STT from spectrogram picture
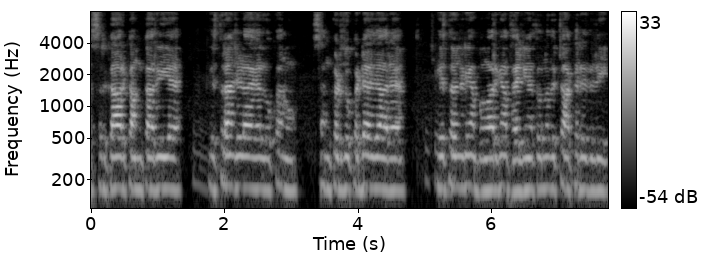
ਸਰਕਾਰ ਕੰਮ ਕਰ ਰਹੀ ਹੈ ਕਿਸ ਤਰ੍ਹਾਂ ਜਿਹੜਾ ਹੈਗਾ ਲੋਕਾਂ ਨੂੰ ਸੰਕਟ ਚੋਂ ਕੱਢਿਆ ਜਾ ਰਿਹਾ ਹੈ ਜੀ। ਕਿਸ ਤਰ੍ਹਾਂ ਜਿਹੜੀਆਂ ਬਿਮਾਰੀਆਂ ਫੈਲੀਆਂ ਤੇ ਉਹਨਾਂ ਦੇ ਟਾਕਰੇ ਦੇ ਲਈ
